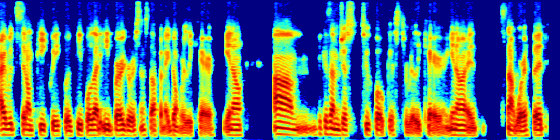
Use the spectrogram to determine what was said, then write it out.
I would sit on Peak Week with people that eat burgers and stuff, and I don't really care. You know, um, because I'm just too focused to really care. You know, it, it's not worth it.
